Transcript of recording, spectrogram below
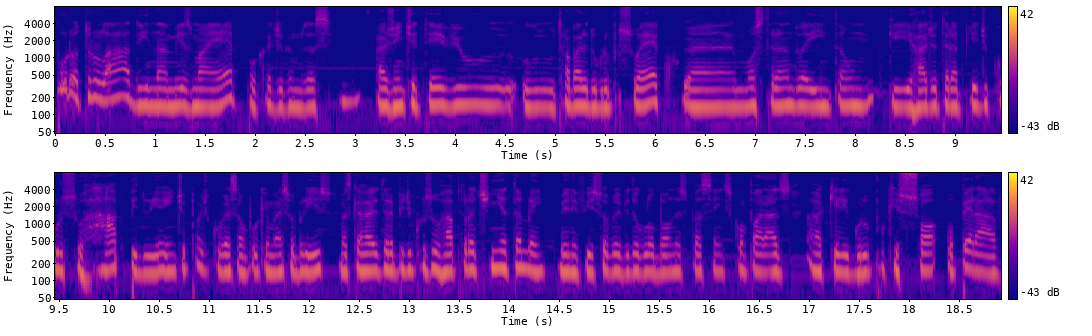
Por outro lado, e na mesma época, digamos assim, a gente teve o, o trabalho do grupo sueco uh, mostrando aí então que radioterapia de curso rápido, e a gente pode conversar um pouquinho mais sobre isso, mas que a radioterapia de curso rápido ela tinha também benefício sobre a vida global nesses pacientes comparados àquele grupo que só operava.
